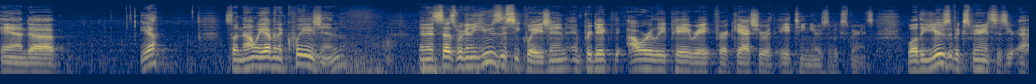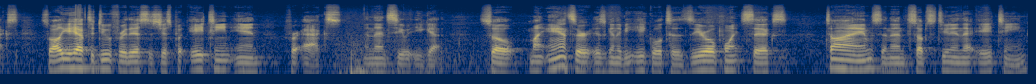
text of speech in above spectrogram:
And uh, yeah, so now we have an equation and it says we're going to use this equation and predict the hourly pay rate for a cashier with 18 years of experience. Well, the years of experience is your X. So all you have to do for this is just put 18 in for X and then see what you get. So my answer is going to be equal to 0.6 times, and then substitute in that 18,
